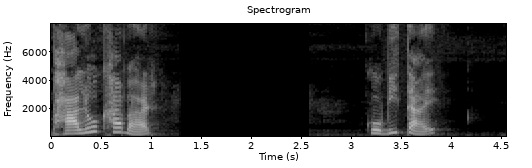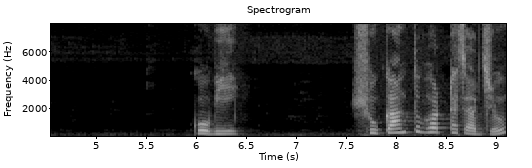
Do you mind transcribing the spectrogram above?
ভালো খাবার কবিতায় কবি সুকান্ত ভট্টাচার্য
